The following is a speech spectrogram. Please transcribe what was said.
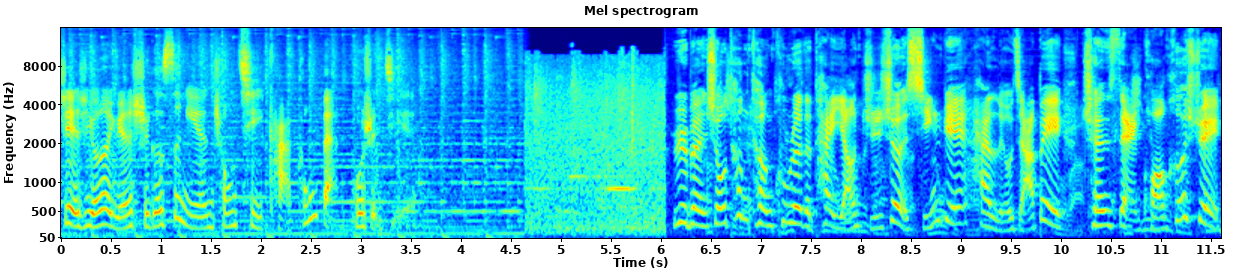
这也是游乐园时隔四年重启卡通版泼水节。日本手腾腾酷热的太阳直射行人，汗流浃背，撑伞狂喝水，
